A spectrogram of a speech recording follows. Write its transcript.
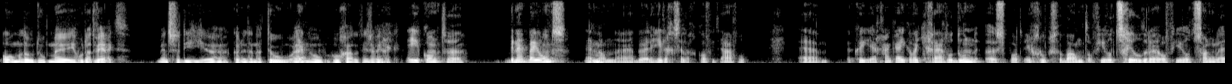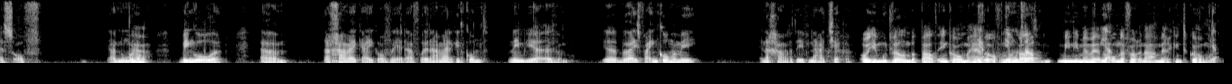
Almelo doet mee, hoe dat werkt? Mensen die uh, kunnen er naartoe en ja. hoe, hoe gaat het in zijn werk? Je komt binnen bij ons en mm -hmm. dan hebben we een hele gezellige koffietafel. Ehm, dan kun je gaan kijken wat je graag wilt doen. sport in groepsverband, of je wilt schilderen, of je wilt zangles, of ja, noem maar ja. op. Bingo. Um, dan gaan wij kijken of je daarvoor in aanmerking komt. Neem je je bewijs van inkomen mee. En dan gaan we dat even nachecken. Oh, je moet wel een bepaald inkomen hebben ja, of een bepaald wel... minimum hebben ja. om daarvoor in aanmerking te komen. Ja.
